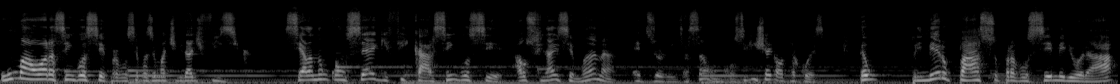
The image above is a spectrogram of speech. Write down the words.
uma hora sem você para você fazer uma atividade física, se ela não consegue ficar sem você aos finais de semana, é desorganização, não consigo enxergar outra coisa. Então, primeiro passo para você melhorar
